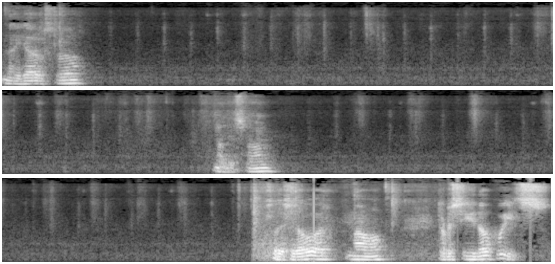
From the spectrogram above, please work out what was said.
Now here also. So this is over. Now to see the wheels.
